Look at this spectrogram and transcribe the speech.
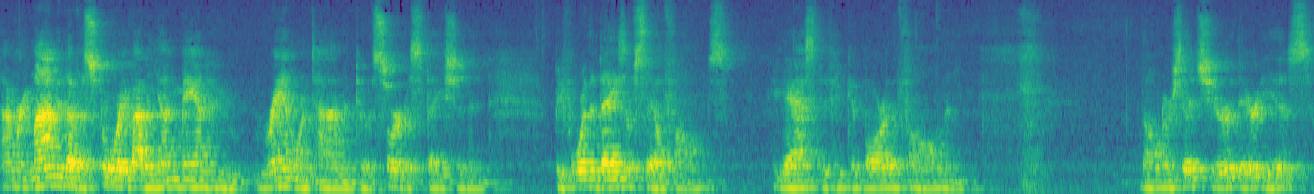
I'm reminded of a story about a young man who ran one time into a service station and before the days of cell phones. He asked if he could borrow the phone and the owner said, sure, there it is.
